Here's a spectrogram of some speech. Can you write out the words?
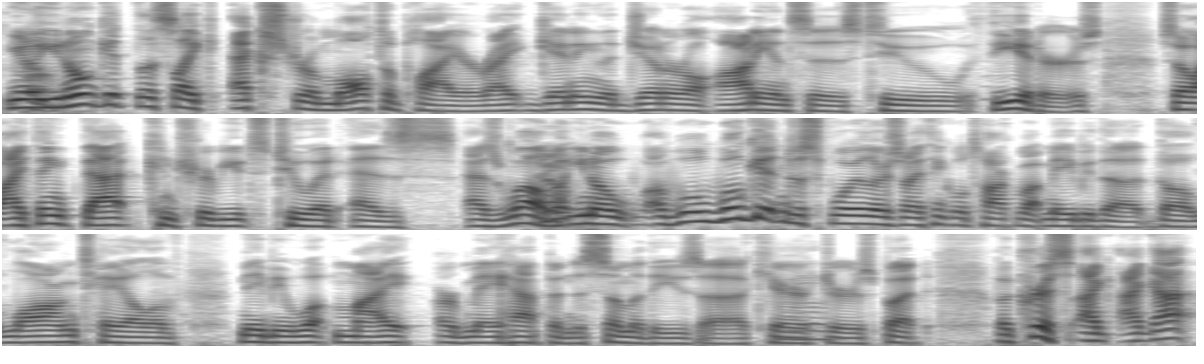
You know you don't get this like extra multiplier right? Getting the general audiences to theaters. So i think that contributes to it as as well. Yeah. but you know we'll, we'll get into spoilers and i think we'll talk about maybe the the long tail of maybe what might or may happen to some of these uh, characters. But but chris i, I got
